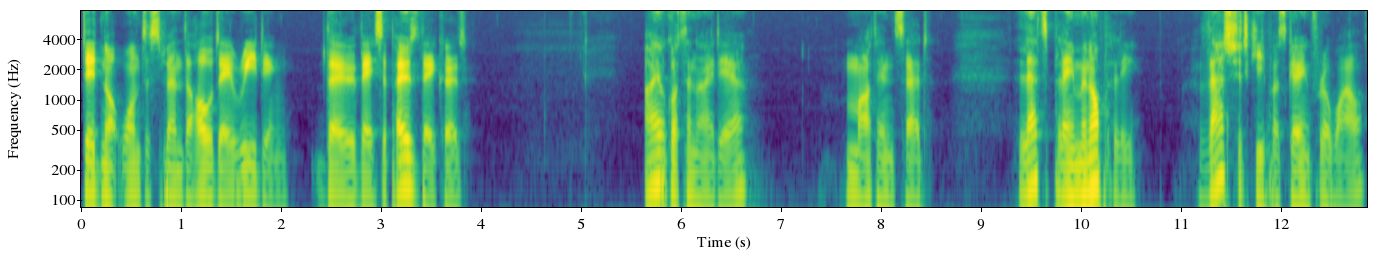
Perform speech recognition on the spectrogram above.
did not want to spend the whole day reading, though they supposed they could. I've got an idea, Martin said. Let's play Monopoly. That should keep us going for a while.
